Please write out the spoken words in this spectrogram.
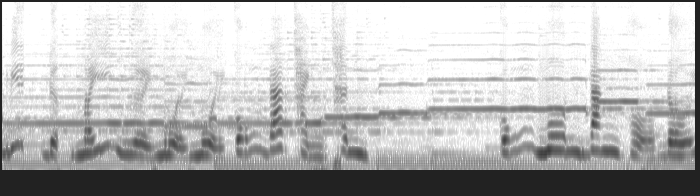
Biết được mấy người muội muội cũng đã thành thân. Cũng môn đăng hộ đối.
